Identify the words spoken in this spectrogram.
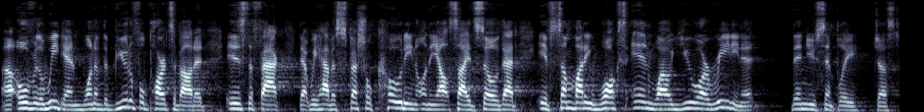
uh, over the weekend, one of the beautiful parts about it is the fact that we have a special coating on the outside so that if somebody walks in while you are reading it, then you simply just.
